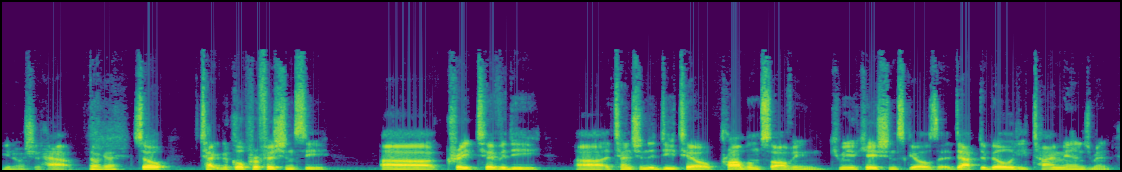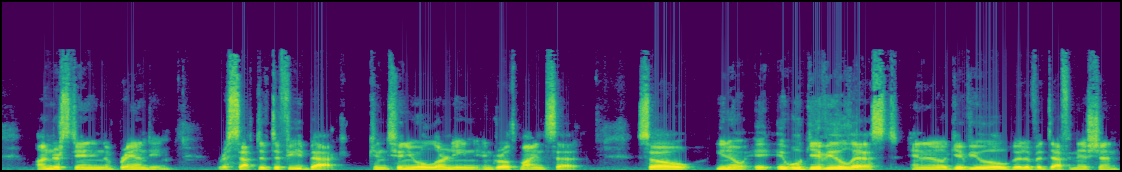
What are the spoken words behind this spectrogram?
you know should have. Okay. So technical proficiency, uh, creativity, uh, attention to detail, problem solving, communication skills, adaptability, time management, understanding of branding, receptive to feedback, continual learning and growth mindset. So, you know, it, it will give you the list and it'll give you a little bit of a definition.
